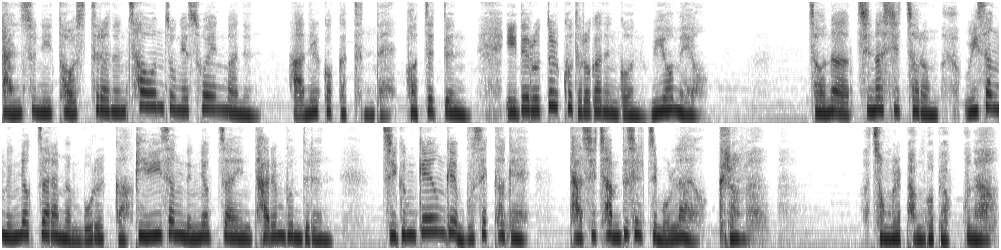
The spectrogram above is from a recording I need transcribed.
단순히 더스트라는 차원종의 소행만은 아닐 것 같은데. 어쨌든 이대로 뚫고 들어가는 건 위험해요. 저나 진아 씨처럼 위상 능력자라면 모를까. 비위상 능력자인 다른 분들은 지금 깨운 게 무색하게 다시 잠드실지 몰라요. 그럼 정말 방법이 없구나.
